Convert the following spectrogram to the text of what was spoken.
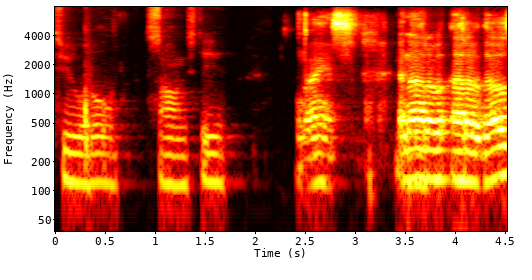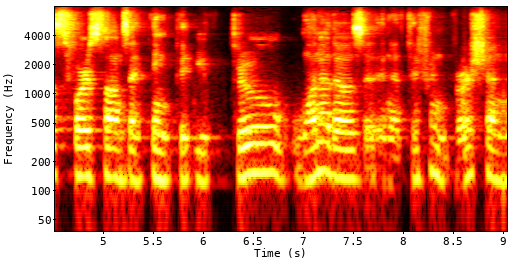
two little songs too. Nice. And out of out of those four songs, I think that you threw one of those in a different version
